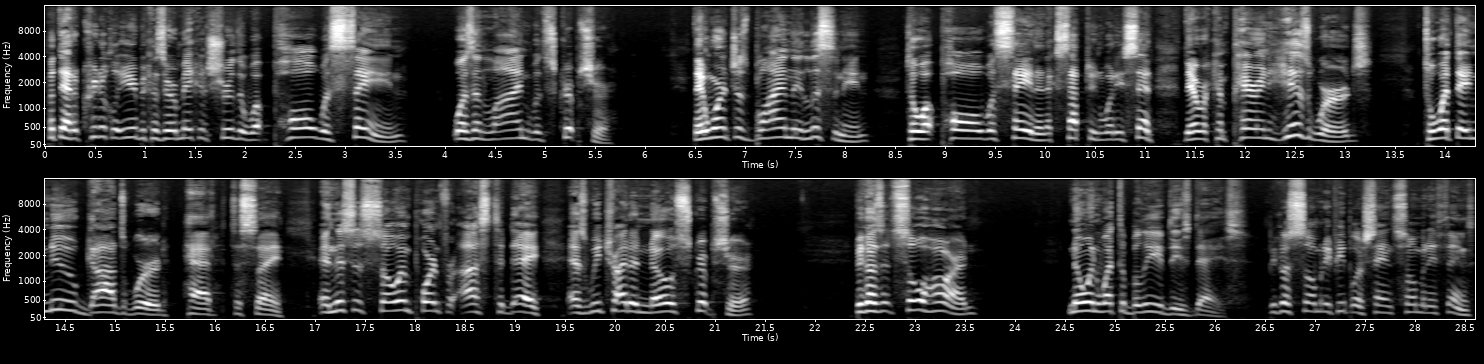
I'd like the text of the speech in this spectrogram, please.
but they had a critical ear because they were making sure that what Paul was saying was in line with Scripture. They weren't just blindly listening to what Paul was saying and accepting what he said. They were comparing his words to what they knew God's word had to say. And this is so important for us today as we try to know Scripture because it's so hard knowing what to believe these days because so many people are saying so many things.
